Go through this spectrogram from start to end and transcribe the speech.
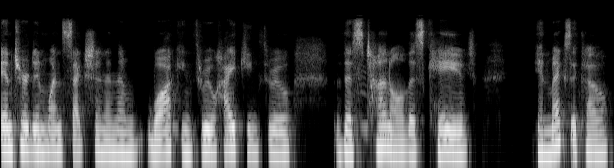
entered in one section and then walking through, hiking through this tunnel, this cave in Mexico,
